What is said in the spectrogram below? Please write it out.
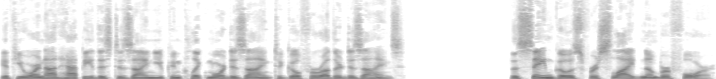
If you are not happy this design you can click more design to go for other designs. The same goes for slide number 4.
